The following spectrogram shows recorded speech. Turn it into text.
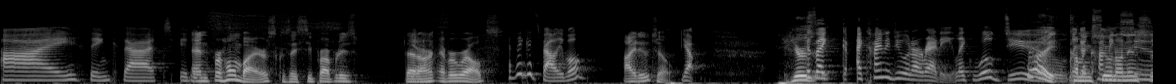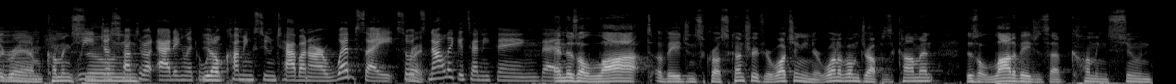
I think that it and is- for home buyers because they see properties that Yes. aren't everywhere else? I think it's valuable. I do too. Yep. Here's Because I, I kind of do it already. Like we'll do Right. like a Coming soon on soon. Instagram, coming soon. We just talked about adding like a little Yep. coming soon tab on our website, so Right. it's not like it's anything that. And there's a lot of agents across the country. If you're watching and you're one of them, drop us a comment. There's a lot of agents that have coming soon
